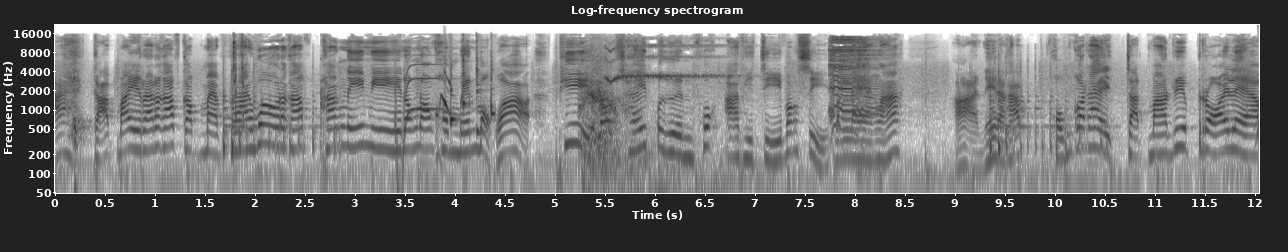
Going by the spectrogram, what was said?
อะกลับมาอีกแล้วนะครับกับแมป Rival นะครับ ครั้งนี้มีน้องๆ คอมเมนต์บอกว่า พี่ลองใช้ปืนพวก RPG บ้างสิมันแรงนะอ่านี่นะครับ ผมก็ได้จัดมาเรียบร้อยแล้ว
